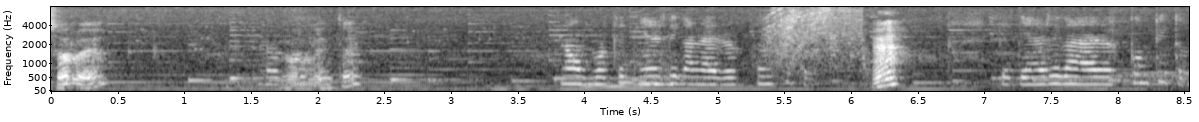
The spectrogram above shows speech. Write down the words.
absorbe, ¿eh? No, Normalmente. No, porque tienes que ganar los puntitos. ¿Eh? Que tienes que ganar los puntitos.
